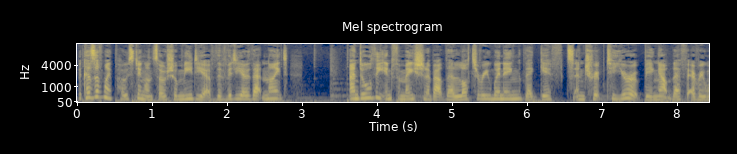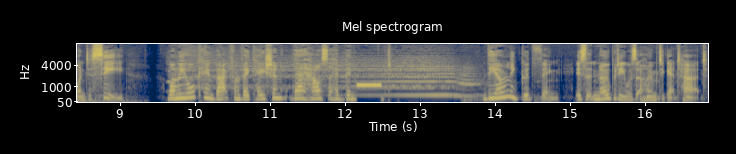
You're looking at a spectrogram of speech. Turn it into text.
because of my posting on social media of the video that night, and all the information about their lottery winning, their gifts, and trip to Europe being out there for everyone to see, when we all came back from vacation, their house had been The only good thing is that nobody was at home to get hurt.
